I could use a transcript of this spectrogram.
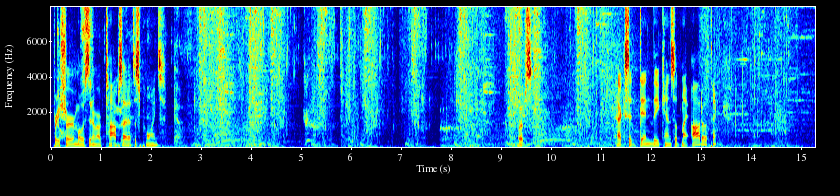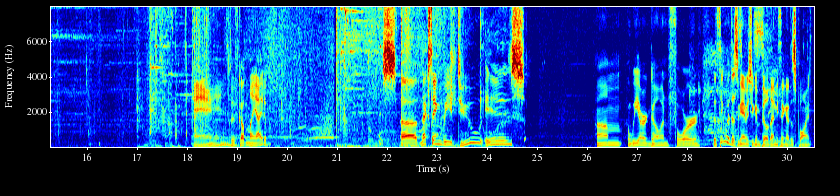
Pretty sure most of them are topside at this point. Whoops. Accidentally cancelled my auto attack. And we've got my item. Uh, next thing we do is um, we are going for... The thing with this game is you can build anything at this point.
